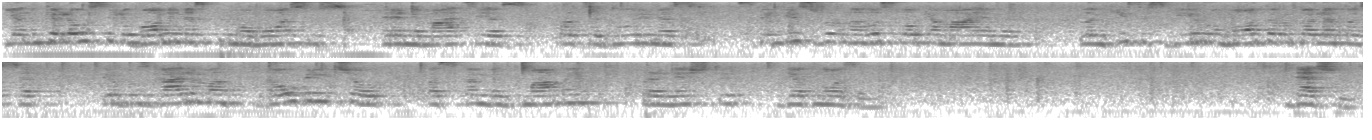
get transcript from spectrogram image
Jie nukeliaus į ligoninės primomuosius, reanimacijas, procedūrinės, skaitys žurnalus laukiamajame, lankysis vyrų, moterų tualetuose ir bus galima daug greičiau paskambinti mamai, pranešti diagnozę. 10.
